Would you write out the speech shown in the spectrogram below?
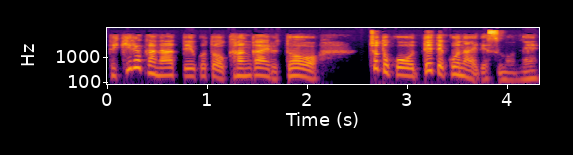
できるかなっていうことを考えると、ちょっとこう、出てこないですもんね。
